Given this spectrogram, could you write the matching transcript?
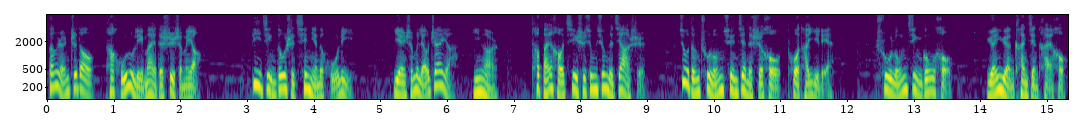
当然知道他葫芦里卖的是什么药，毕竟都是千年的狐狸，演什么聊斋呀？因而，他摆好气势汹汹的架势，就等触龙劝谏的时候唾他一脸。触龙进宫后，远远看见太后，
